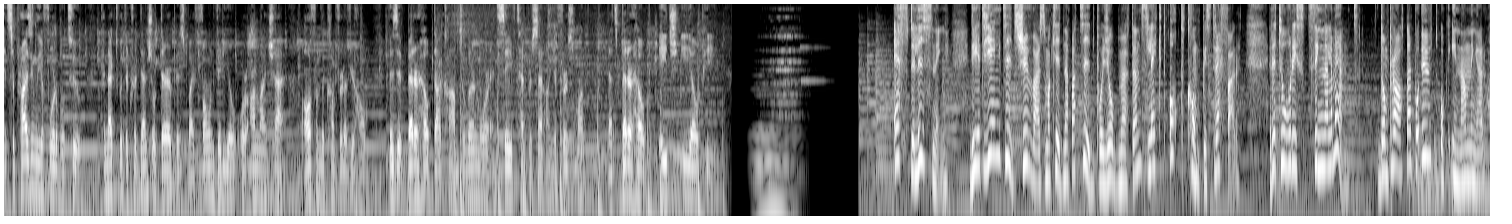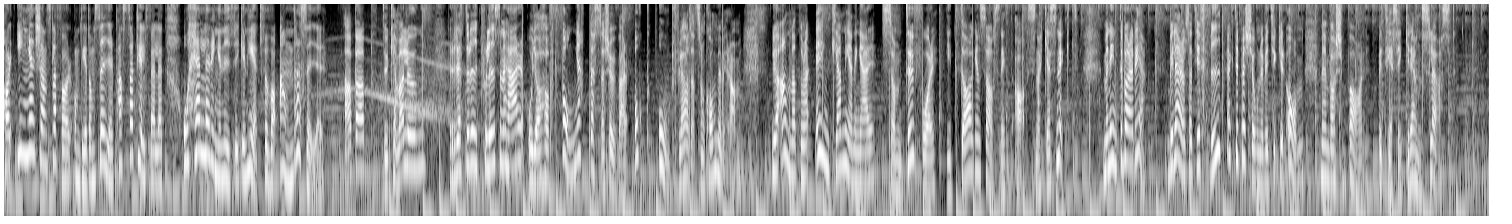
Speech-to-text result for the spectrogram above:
It's surprisingly affordable too. Connect with a credentialed therapist by phone, video, or online chat, all from the comfort of your home. Visit betterhelp.com to learn more and save 10% on your first month. That's BetterHelp, H E L P. Efterlysning. Det är ett gäng tidstjuvar som har kidnappat tid på jobbmöten, släkt och kompisträffar. Retoriskt signalement. De pratar på ut och inandningar, har ingen känsla för om det de säger passar tillfället och heller ingen nyfikenhet för vad andra säger. App, app, du kan vara lugn. Retorikpolisen är här och jag har fångat dessa tjuvar och ordflödet som kommer med dem. Jag har använt några enkla meningar som du får i dagens avsnitt av Snacka snyggt. Men inte bara det. Vi lär oss att ge feedback till personer vi tycker om men vars barn beter sig gränslöst.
